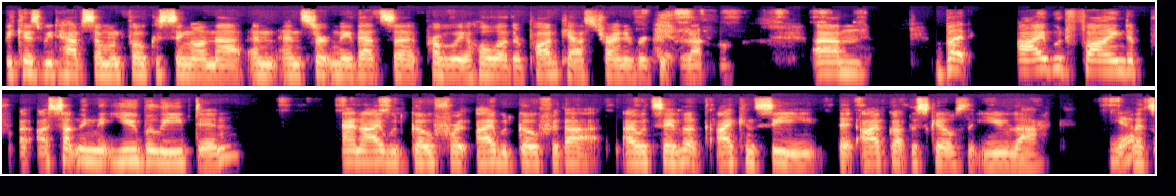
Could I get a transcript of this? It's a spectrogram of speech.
because we'd have someone focusing on that. And and certainly that's a, probably a whole other podcast trying to recruit for that. Um, but i would find a, a, something that you believed in and i would go for i would go for that. I would say look i can see that i've got the skills that you lack. Yeah. Let's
